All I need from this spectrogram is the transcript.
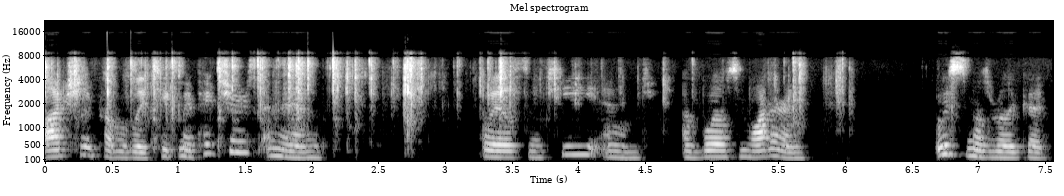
I'll actually probably take my pictures and then boil some tea and uh, boil some water and it smells really good.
